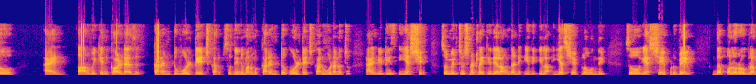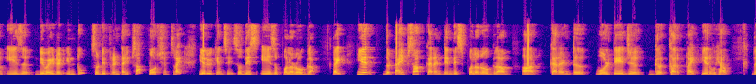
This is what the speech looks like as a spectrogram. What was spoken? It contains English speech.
and or we can called as current voltage curve. So దీన్ని మనము కరెంట్ వోల్టేజ్ కర్వ్ కూడా అనొచ్చు. And it is S shape so మీరు చూసినట్లయితే ఇది ఎలా ఉందండి? ఇది ఇలా ఎస్ షేప్లో ఉంది. So S shaped wave the polarogram is divided to so different types of portions right here you can see so this is polarogram right here the types of current in this polarogram are current voltage curve right here we have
